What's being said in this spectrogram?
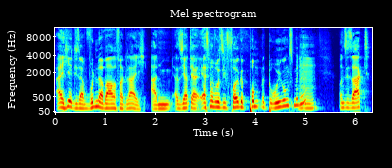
ah, hier, dieser wunderbare Vergleich. An, also sie hat ja erstmal wurde sie voll gepumpt mit Beruhigungsmitteln. Und sie sagt,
